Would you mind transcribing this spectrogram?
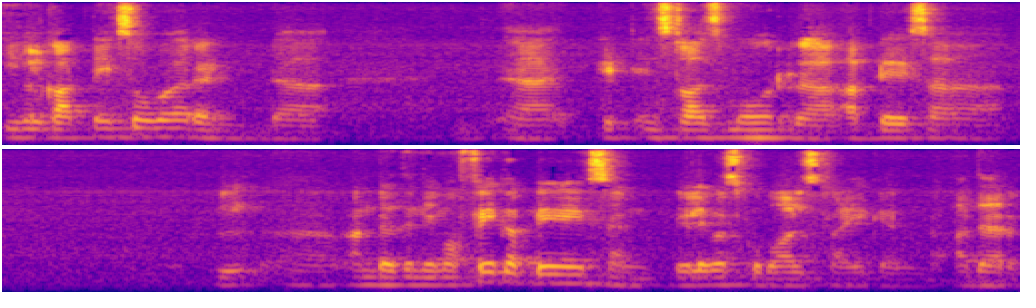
Evil Corp takes over and uh, it installs more updates under the name of fake updates and delivers Cobalt Strike and other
